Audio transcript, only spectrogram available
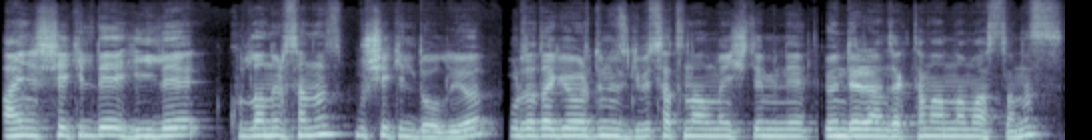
Aynı şekilde hile kullanırsanız bu şekilde oluyor. Burada da gördüğünüz gibi satın alma işlemini gönderir ancak tamamlamazsanız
